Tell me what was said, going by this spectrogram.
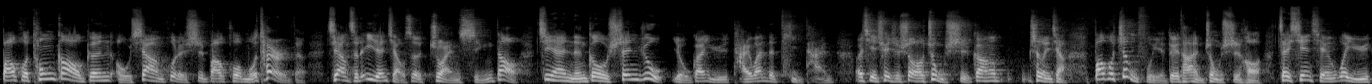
包括通告跟偶像，或者是包括模特儿的这样子的艺人角色，转型到竟然能够深入有关于台湾的体坛，而且确实受到重视。刚刚盛伟讲，包括政府也对他很重视哈。在先前位于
